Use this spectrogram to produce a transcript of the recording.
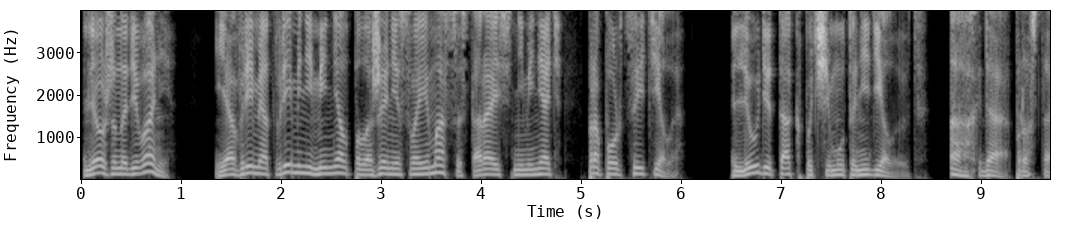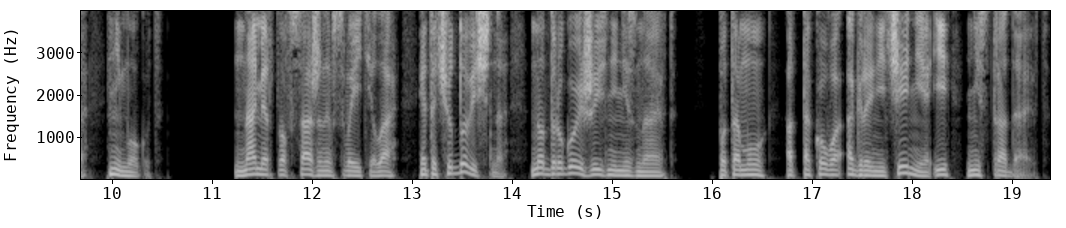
Лежа на диване, я время от времени менял положение своей массы, стараясь не менять пропорции тела. Люди так почему-то не делают. Ах, да, просто не могут. Намертво всажены в свои тела. Это чудовищно, но другой жизни не знают. Потому от такого ограничения и не страдают.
